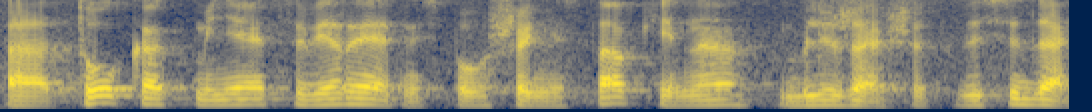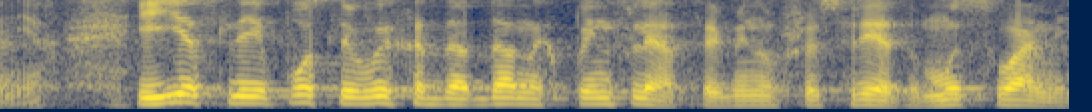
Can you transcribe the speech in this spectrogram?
то, как меняется вероятность повышения ставки на ближайших заседаниях. И если после выхода данных по инфляции в минувшую среду мы с вами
